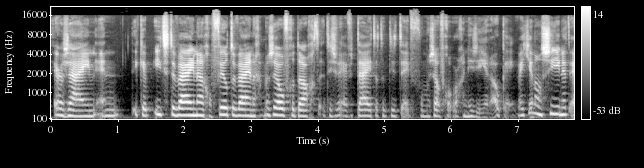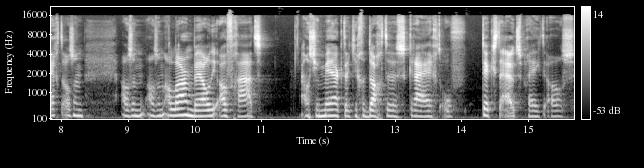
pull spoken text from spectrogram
er zijn. En ik heb iets te weinig of veel te weinig mezelf gedacht. Het is weer even tijd dat ik dit even voor mezelf ga organiseren. Oké, weet je, dan zie je het echt als een, als, een, als een alarmbel die afgaat. Als je merkt dat je gedachten krijgt of teksten uitspreekt als...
